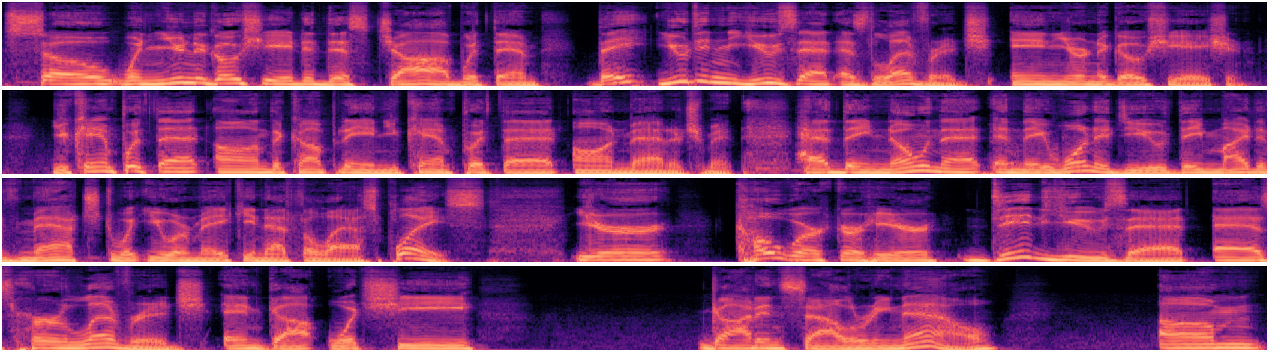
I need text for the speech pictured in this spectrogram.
So when you negotiated this job with them, they you didn't use that as leverage in your negotiation. You can't put that on the company and you can't put that on management. Had they known that and they wanted you, they might have matched what you were making at the last place. Your coworker here did use that as her leverage and got what she got in salary now. Um,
